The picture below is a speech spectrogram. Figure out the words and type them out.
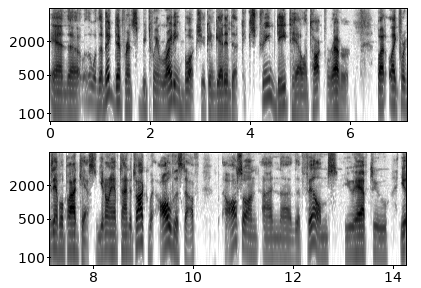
And the the big difference between writing books, you can get into extreme detail and talk forever. But like for example, podcasts, you don't have time to talk about all the stuff. Also on on uh, the films, you have to you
